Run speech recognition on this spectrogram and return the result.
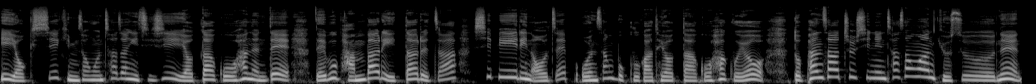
이 역시 김성훈 차장이 지시였다고 하는데 내부 반발이 잇따르자 12일인 어제 원상복구가 되었다고 하고요. 또 판사 출신인 차성환 교수는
